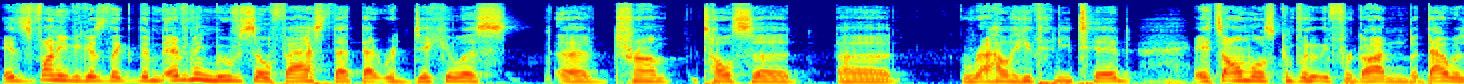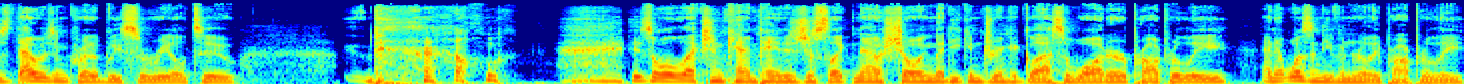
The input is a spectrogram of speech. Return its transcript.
it's funny because like the, everything moves so fast that that ridiculous uh, Trump Tulsa uh, rally that he did, it's almost completely forgotten. But that was that was incredibly surreal too. His whole election campaign is just like now showing that he can drink a glass of water properly, and it wasn't even really properly.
